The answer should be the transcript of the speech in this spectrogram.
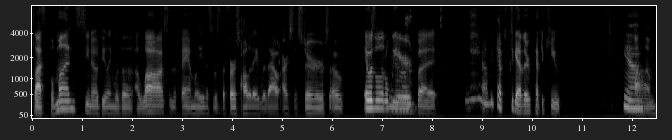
the last couple months. You know, dealing with a, a loss in the family. This was the first holiday without our sister, so it was a little weird, but you know, we kept it together, kept it cute. yeah. Um,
